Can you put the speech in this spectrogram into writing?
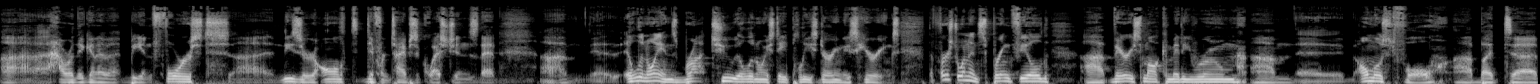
how are they going to be enforced? these are all different types of questions that um, Illinoisans brought to Illinois State Police during these hearings. The first one in Springfield, uh, very small committee room, um, uh, almost full, uh, but uh,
